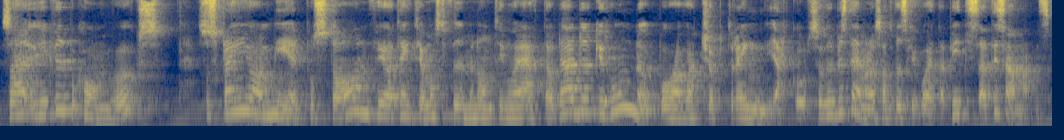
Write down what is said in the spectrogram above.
Så här gick vi på komvux. Så sprang jag ner på stan för jag tänkte jag måste få i mig någonting att äta. Och där dyker hon upp och har varit köpt regnjackor. Så vi bestämmer oss att vi ska gå och äta pizza tillsammans.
